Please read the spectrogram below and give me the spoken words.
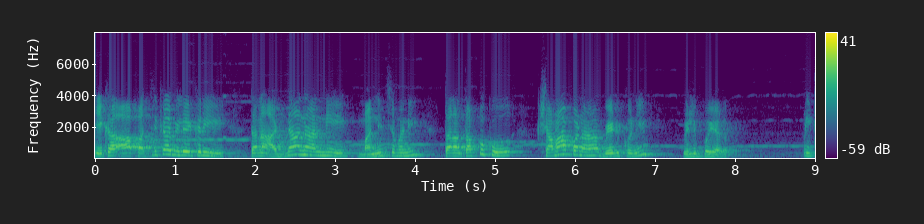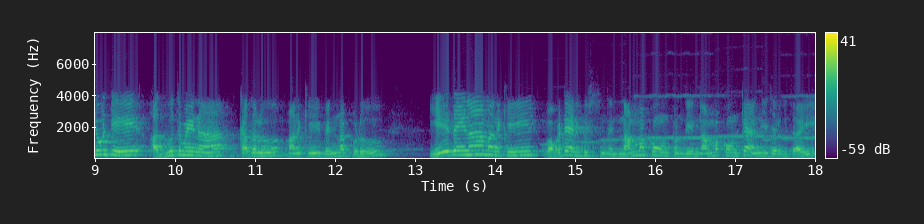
ఇక ఆ పత్రికా విలేకరి తన అజ్ఞానాన్ని మన్నించమని తన తప్పుకు క్షమాపణ వేడుకొని వెళ్ళిపోయాడు. ఇటువంటి అద్భుతమైన కథలు మనకి విన్నప్పుడు ఏదైనా మనకి ఒకటే అనిపిస్తుంది నమ్మకం ఉంటుంది. నమ్మకం ఉంటే అన్నీ జరుగుతాయి.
